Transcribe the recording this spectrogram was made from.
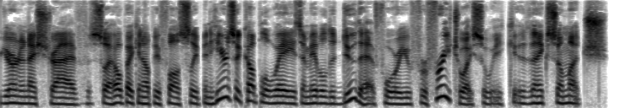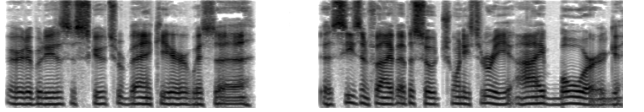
You're in a nice drive, so I hope I can help you fall asleep. And here's a couple of ways I'm able to do that for you for free twice a week. Thanks so much. All right, everybody, this is Scoots. We're back here with uh, uh, season five, episode 23, I Borg.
